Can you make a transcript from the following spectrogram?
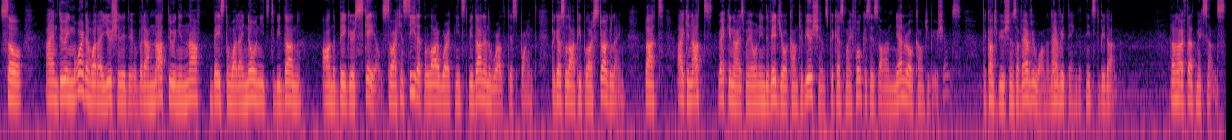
So I am doing more than what I usually do, but I'm not doing enough based on what I know needs to be done on a bigger scale. So I can see that a lot of work needs to be done in the world at this point because a lot of people are struggling. But I cannot recognize my own individual contributions because my focus is on general contributions, the contributions of everyone and everything that needs to be done. I don't know if that makes sense.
